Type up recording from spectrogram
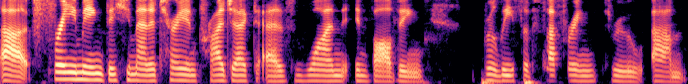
uh, framing the humanitarian project as one involving relief of suffering through um,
